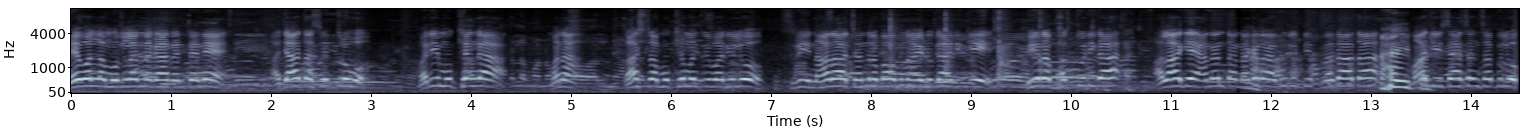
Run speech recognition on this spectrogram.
దేవల్ల మురళన్న గారంటేనే అజాత శత్రువు మరీ ముఖ్యంగా మన రాష్ట్ర ముఖ్యమంత్రి వర్యులు శ్రీ నారా చంద్రబాబు నాయుడు గారికి వీర భక్తుడిగా అలాగే అనంత నగర అభివృద్ధి ప్రదాత మాజీ శాసనసభ్యులు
